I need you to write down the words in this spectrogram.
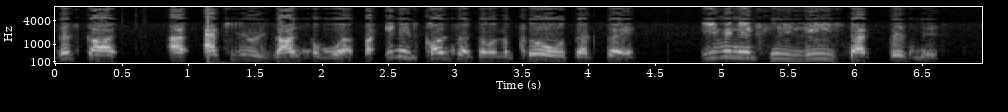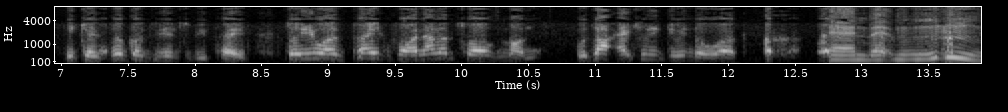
this guy uh, actually resigned from work. But in his contract, there was a clause that said even if he leaves that business, he can still continue to be paid. So he was paid for another 12 months without actually doing the work. and uh,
